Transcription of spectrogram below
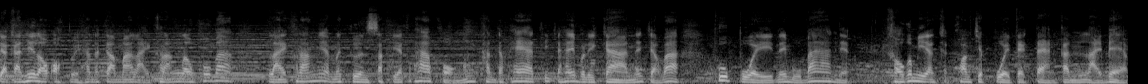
จากการที่เราออกหน่วยทันตกรรมมาหลายครั้งเราพบว่า หลายครั้งเนี่ยมันเกินศักยภาพของทันตแพทย์ที่จะให้บริการ เนื่องจากว่าผู้ป่วยในหมู่บ้านเนี่ยเขาก็มีความเจ็บป่วยแตกต่างกันหลายแบบ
